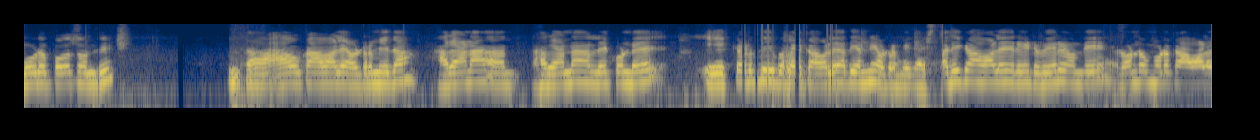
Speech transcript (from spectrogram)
మూడు పోతుంది ఇంకా ఆవు కావాలి ఆర్డర్ మీద. హర్యానా హర్యానా లేకుండే ఎక్కడిది వాళ్ళకి కావాలి అది అన్ని ఆర్డర్ మీద అది కావాలి రేటు వేరే ఉంది. రెండు మూడు కావాలి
